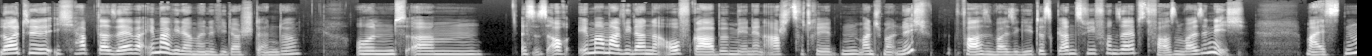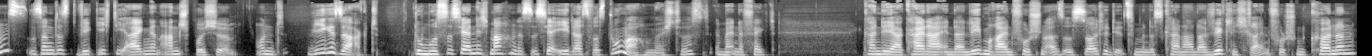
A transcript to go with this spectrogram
Leute, ich habe da selber immer wieder meine Widerstände. Und ähm, es ist auch immer mal wieder eine Aufgabe, mir in den Arsch zu treten. Manchmal nicht. Phasenweise geht es ganz wie von selbst, phasenweise nicht. Meistens sind es wirklich die eigenen Ansprüche. Und wie gesagt, du musst es ja nicht machen. Es ist ja eh das, was du machen möchtest. Im Endeffekt kann dir ja keiner in dein Leben reinfuschen. Also es sollte dir zumindest keiner da wirklich reinfuschen können.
